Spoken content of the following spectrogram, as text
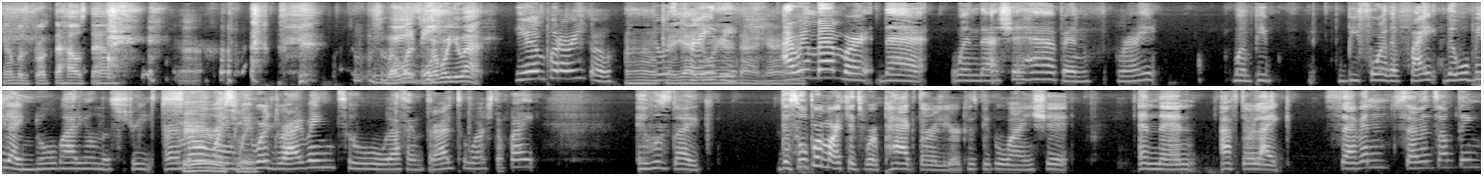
you almost broke the house down. uh, Where was? Where were you at? here in Puerto Rico. Oh, It was yeah, crazy. dad. Yeah, I remember that when that shit happened, right? When people before the fight, there will be like nobody on the street. I remember when we were driving to La Central to watch the fight. It was like the supermarkets were packed earlier because people were buying shit, and then after like seven, seven something,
